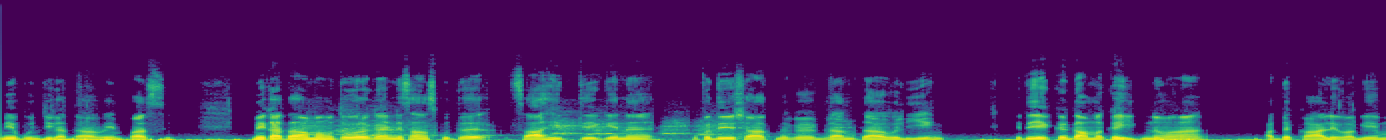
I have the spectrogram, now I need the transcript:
මේ පුංචි කතාවෙන් පස්සේ. මේ කතාව මම තෝරගන්නේ සංස්කෘත සාහිත්‍ය කියන උපදේශාත්මක ග්‍රන්ථාවලියෙන්. ඉතින් එක ගමක ඉන්නවා අද කාලේ වගේම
